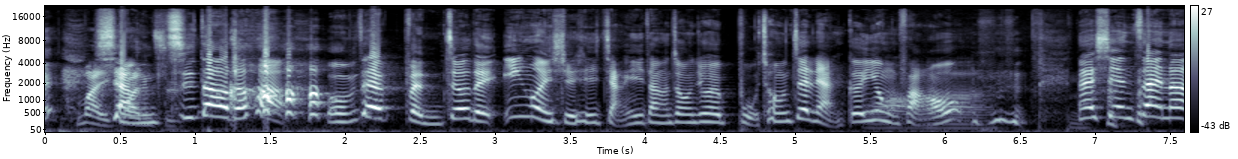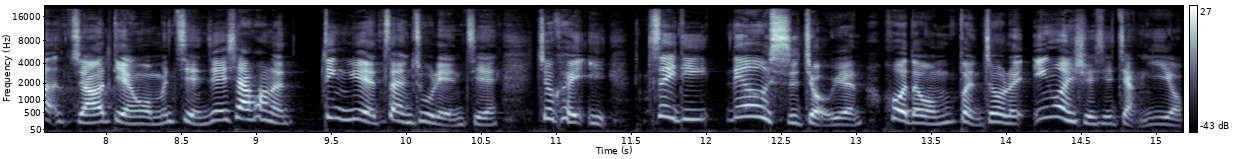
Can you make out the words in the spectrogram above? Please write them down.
想知道的话，我们在本周的英文学习讲义当中就会补充这两个用法哦。那现在呢，只要点我们简介下方的订阅赞助链接，就可以以最低六十九元获得我们本周的英文学习讲义哦。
